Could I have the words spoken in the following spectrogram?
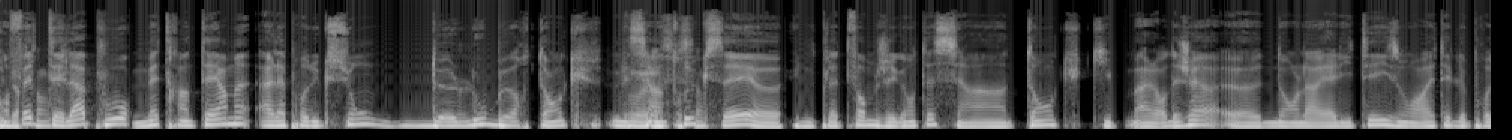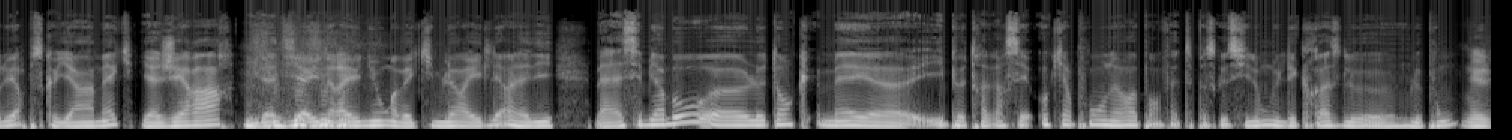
en fait t'es là pour mettre un terme à la production de l'Uber Tank, mais c'est un truc, c'est euh, une plateforme gigantesque, c'est un tank qui, alors déjà euh, dans la réalité ils ont arrêté de le produire parce qu'il y a un mec, il y a Gérard, il a dit à une réunion avec Himmler et Hitler, il a dit bah c'est bien beau euh, le tank, mais euh, il peut traverser aucun pont en Europe en fait parce que sinon il écrase le, le pont. Mais-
